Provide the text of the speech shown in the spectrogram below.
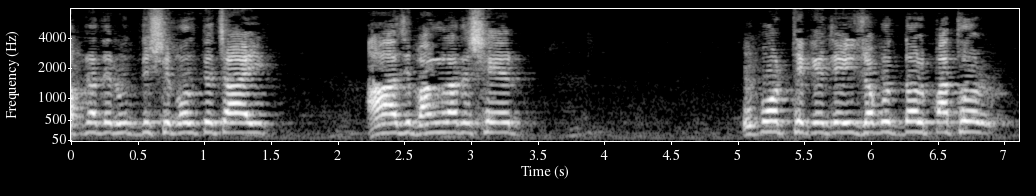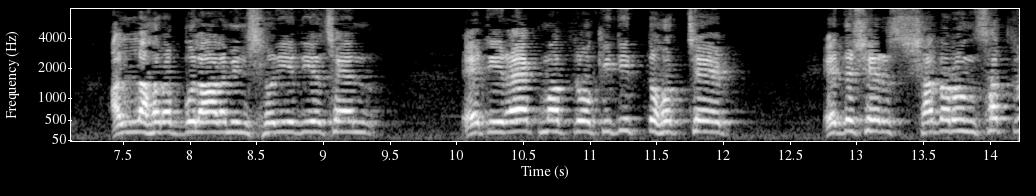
আপনাদের উদ্দেশ্যে বলতে চাই, আজ বাংলাদেশের উপর থেকে যেই জগদ্দল পাথর আল্লাহ রব্বুল আলমিন সরিয়ে দিয়েছেন, এটির একমাত্র কৃতিত্ব হচ্ছে এদেশের সাধারণ ছাত্র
